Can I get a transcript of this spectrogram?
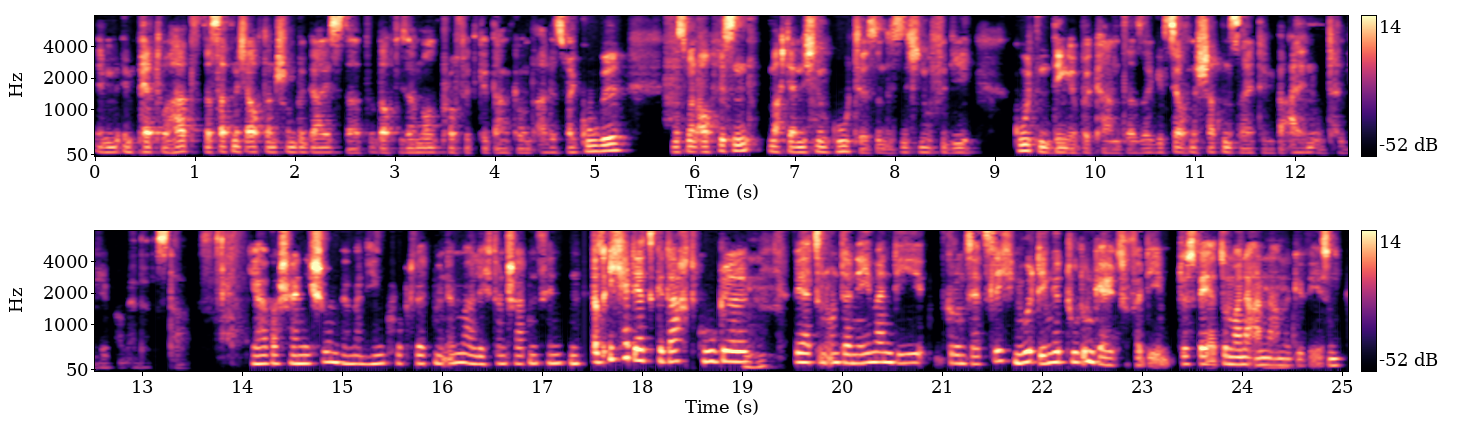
im, im Petto hat. Das hat mich auch dann schon begeistert und auch dieser Non-Profit-Gedanke und alles. Weil Google, muss man auch wissen, macht ja nicht nur Gutes und ist nicht nur für die guten Dinge bekannt. Also da gibt es ja auch eine Schattenseite wie bei allen Unternehmen am Ende des Tages. Ja, wahrscheinlich schon. Wenn man hinguckt, wird man immer Licht und Schatten finden. Also ich hätte jetzt gedacht, Google mhm. wäre jetzt ein Unternehmen, die grundsätzlich nur Dinge tut, um Geld zu verdienen. Das wäre jetzt so meine Annahme mhm. gewesen.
